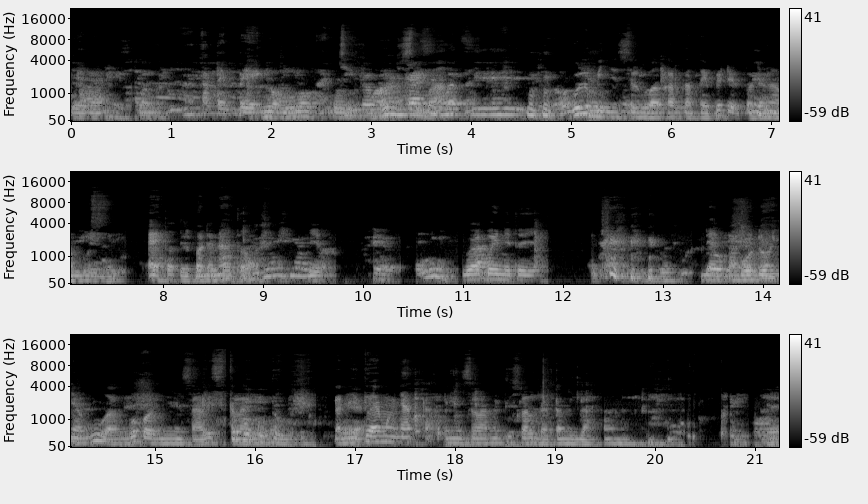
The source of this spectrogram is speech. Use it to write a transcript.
ya kan? KTP gitu. Anjing gue nyesel banget kan? gue lebih nyesel bakar KTP daripada ngapus. Eh daripada nato. Iya gua akuin itu ya dan bodohnya gue gue baru menyesali setelah itu. Dan itu emang nyata penyesalan itu selalu datang di belakang. Ya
